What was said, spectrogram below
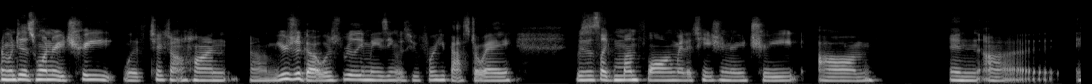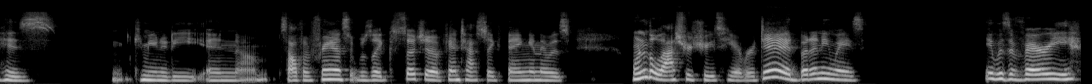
I went to this one retreat with Thich Hanh um, years ago. It was really amazing. It was before he passed away. It was this like month long meditation retreat um, in uh, his community in um, south of France. It was like such a fantastic thing, and it was one of the last retreats he ever did. But anyways, it was a very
